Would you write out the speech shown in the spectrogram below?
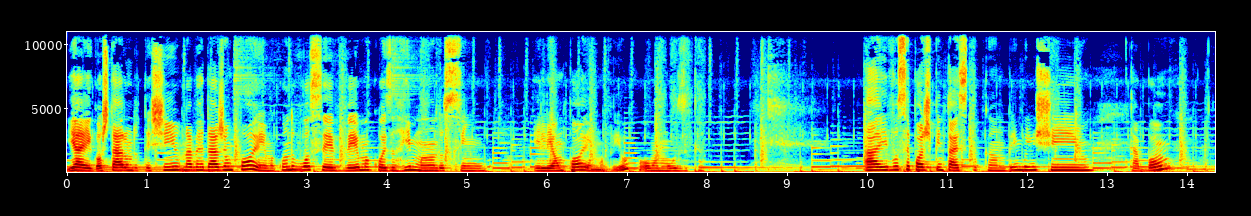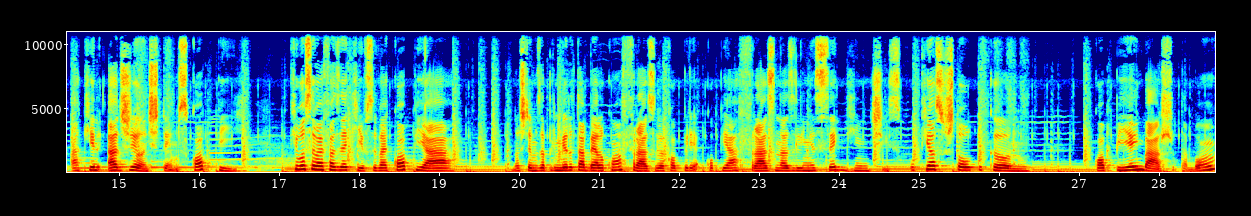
E aí, gostaram do textinho? Na verdade, é um poema. Quando você vê uma coisa rimando assim, ele é um poema, viu? Ou uma música. Aí você pode pintar esse tucano bem bonitinho, tá bom? Aqui adiante temos copie. O que você vai fazer aqui? Você vai copiar. Nós temos a primeira tabela com a frase. Você vai copiar, a frase nas linhas seguintes. O que assustou o tucano? Copia embaixo, tá bom?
